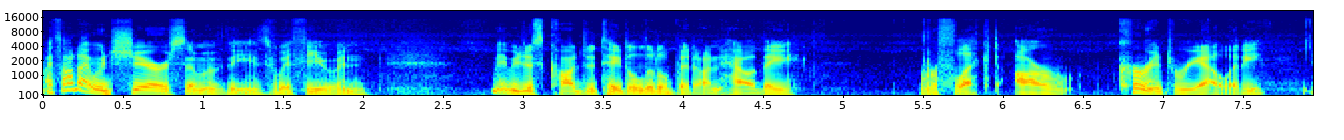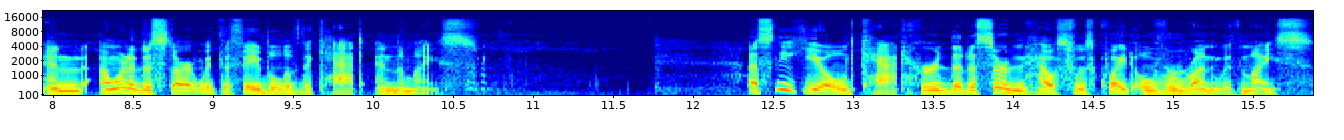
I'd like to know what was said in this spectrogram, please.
I thought I would share some of these with you and maybe just cogitate a little bit on how they reflect our current reality. And I wanted to start with the fable of the cat and the mice. A sneaky old cat heard that a certain house was quite overrun with mice,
